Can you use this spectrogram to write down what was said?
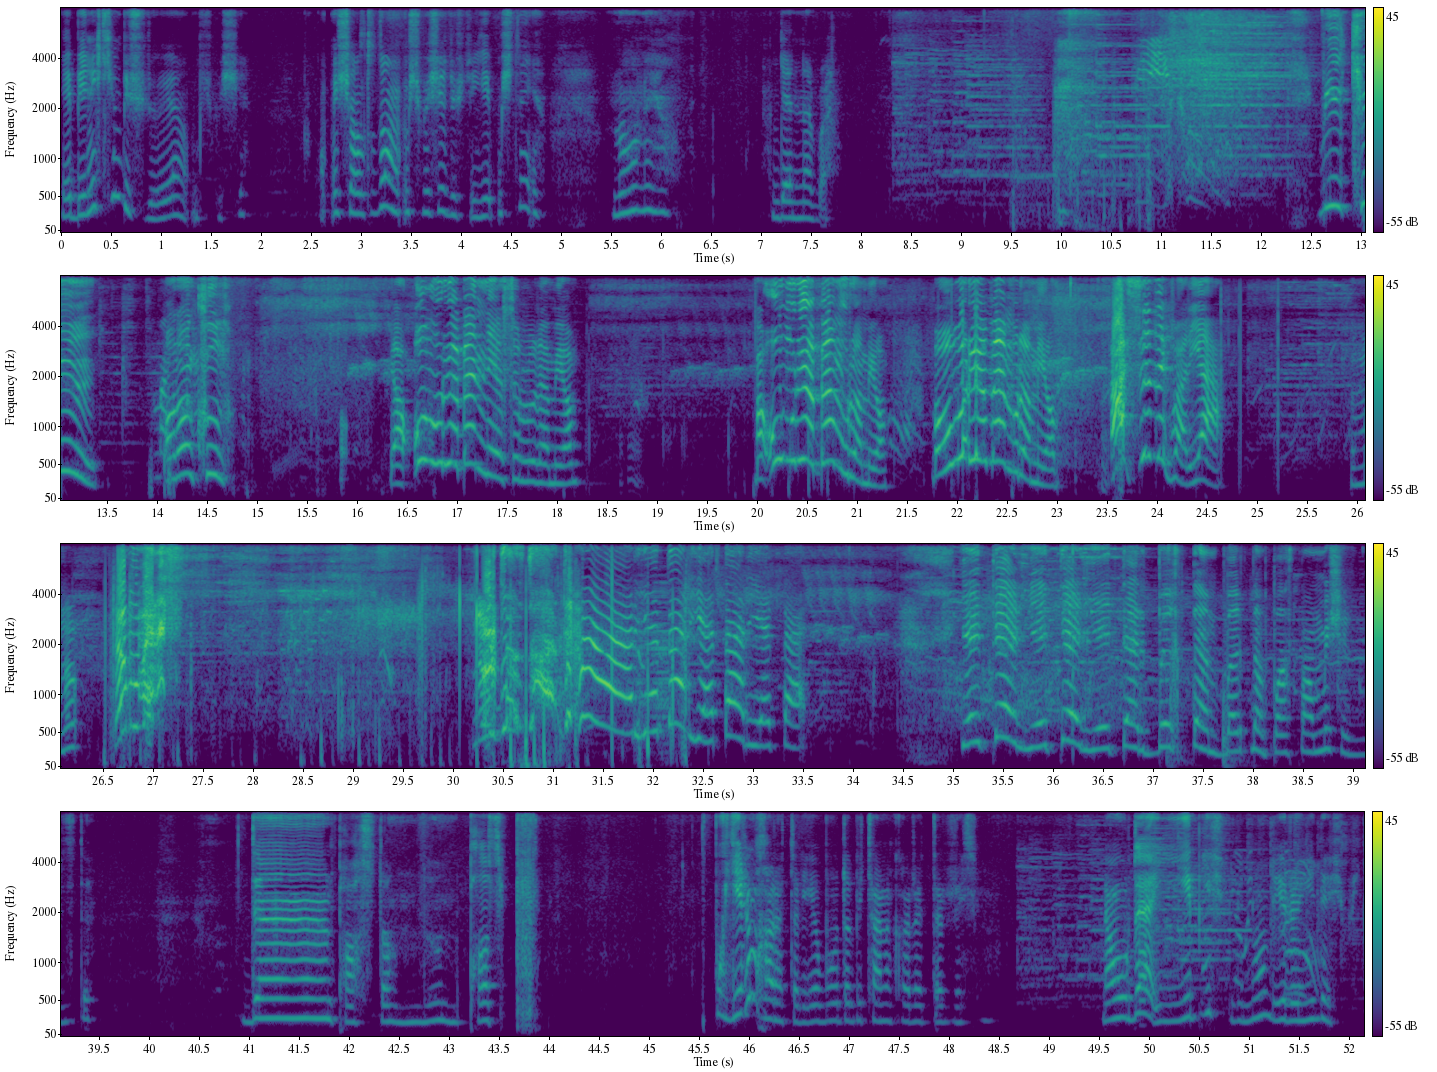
Ya beni kim düşürüyor ya 65'e? 66'dan 65'e düştü. 70'ten ya. Ne oluyor? Genler var. Vicky. Anan kul. Ya o vuruyor ben niye vuramıyorum? Bak o vuruyor ben vuramıyorum. Bak o vuruyor ben vuramıyorum. Haksızlık var ya. Amına. Ya bu beni. Dur dur dur dur. Yeter yeter yeter. Yeter yeter yeter. Bıktım bıktım paslanmışız biz de. Den paslandım. Pas. Bu yerim karakteri ya. Burada bir tane karakter resmi. Ne orada yepyeşil. Ne oldu? Rengi değişmiş.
